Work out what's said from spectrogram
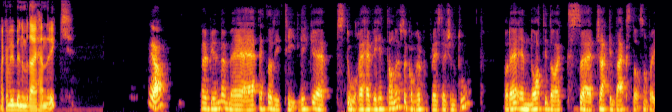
Da kan vi begynne med deg, Henrik. Ja. Jeg begynner med et av de tidlige store heavy-hitterne som kommer på PlayStation 2. Og det er Naughty Dogs eh, Jack and Daxter som ble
